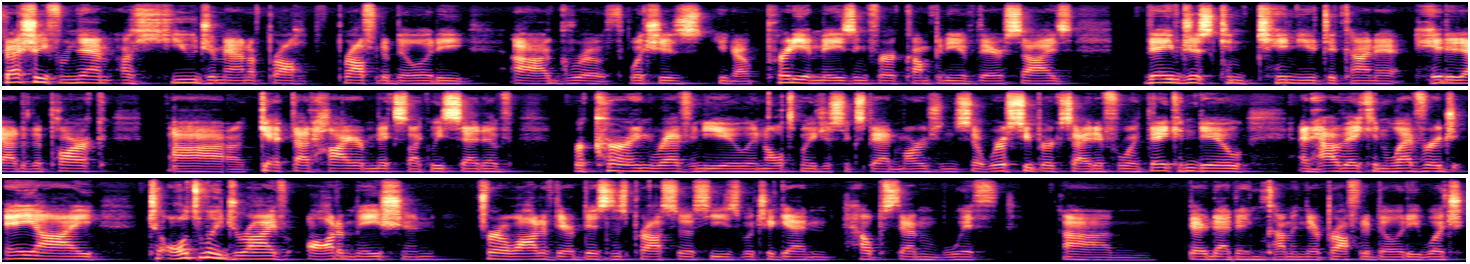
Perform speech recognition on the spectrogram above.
especially from them, a huge amount of prof- profitability uh, growth, which is you know pretty amazing for a company of their size. They've just continued to kind of hit it out of the park, uh, get that higher mix, like we said, of recurring revenue, and ultimately just expand margins. So we're super excited for what they can do and how they can leverage AI to ultimately drive automation for a lot of their business processes, which again helps them with um, their net income and their profitability, which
